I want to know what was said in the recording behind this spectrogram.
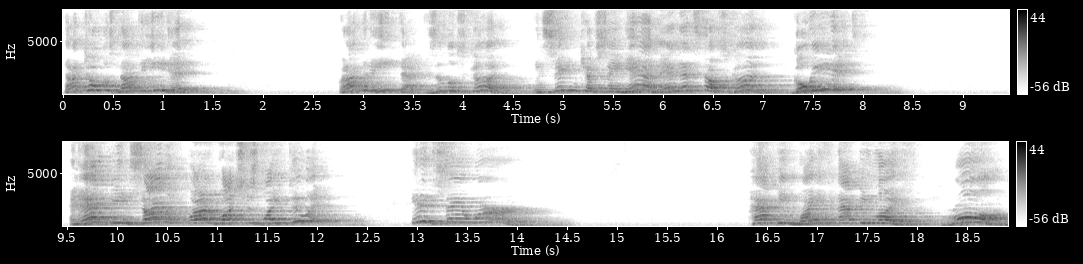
God told us not to eat it, but I'm going to eat that because it looks good. And Satan kept saying, yeah, man, that stuff's good. Go eat it. And Adam being silent watched his wife do it. He didn't say a word. Happy wife, happy life. Wrong.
